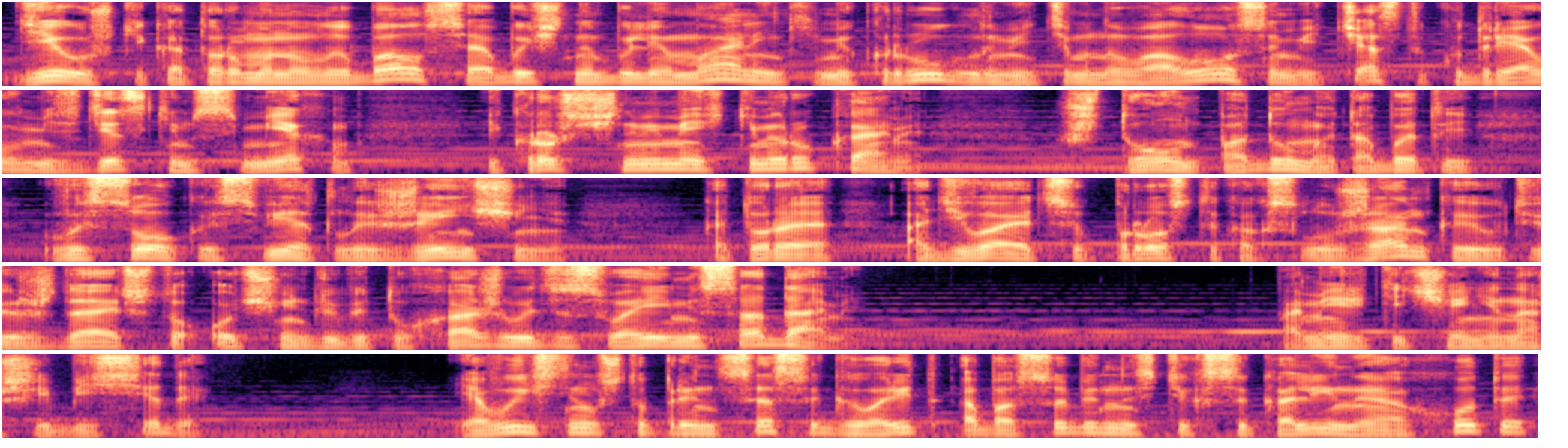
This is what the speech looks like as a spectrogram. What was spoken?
Девушки, которым он улыбался, обычно были маленькими, круглыми, темноволосыми, часто кудрявыми, с детским смехом и крошечными мягкими руками. Что он подумает об этой высокой, светлой женщине, которая одевается просто как служанка и утверждает, что очень любит ухаживать за своими садами? По мере течения нашей беседы я выяснил, что принцесса говорит об особенностях соколиной охоты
